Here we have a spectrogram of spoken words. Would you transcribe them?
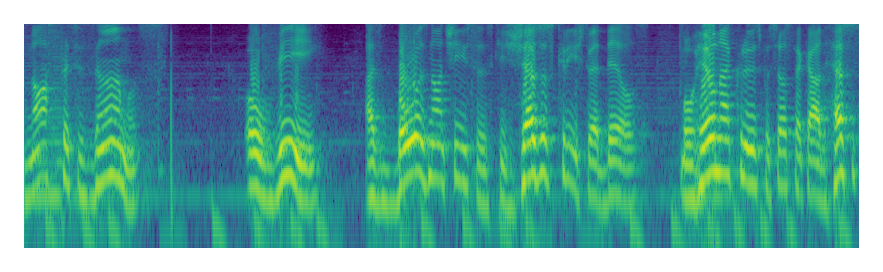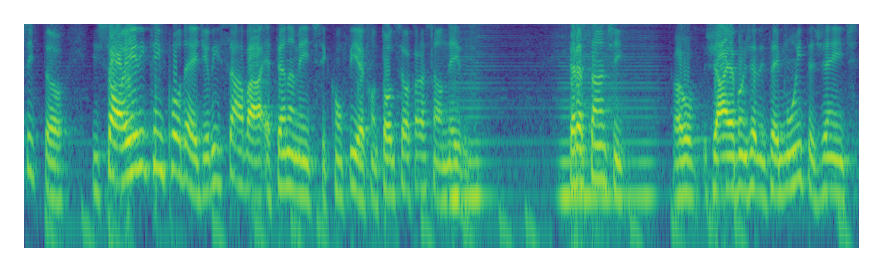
nós precisamos ouvir as boas notícias que Jesus Cristo é Deus, morreu na cruz por seus pecados, ressuscitou, e só Ele tem poder de lhe salvar eternamente se confia com todo o seu coração nele. Interessante, eu já evangelizei muita gente,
